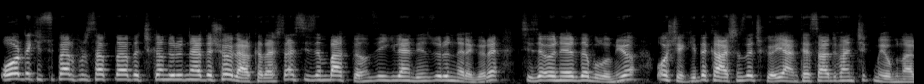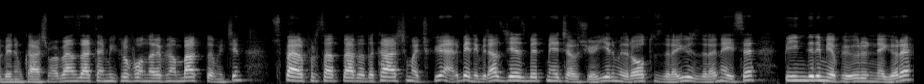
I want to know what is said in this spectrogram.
Oradaki süper fırsatlarda çıkan ürünler de şöyle arkadaşlar. Sizin baktığınız, ilgilendiğiniz ürünlere göre size öneride bulunuyor. O şekilde karşınıza çıkıyor. Yani tesadüfen çıkmıyor bunlar benim karşıma. Ben zaten mikrofonlara falan baktığım için süper fırsatlarda da karşıma çıkıyor. Yani beni biraz cezbetmeye çalışıyor. 20 lira, 30 lira, 100 lira neyse bir indirim yapıyor ürününe göre.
